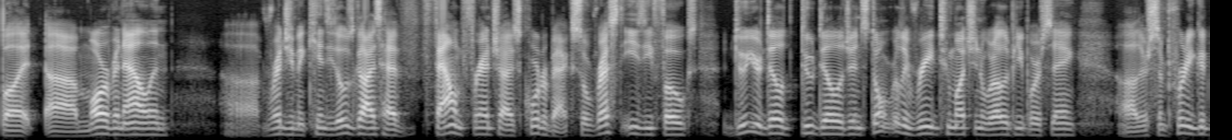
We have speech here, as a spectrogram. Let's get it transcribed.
but uh, Marvin Allen, uh, Reggie McKenzie, those guys have found franchise quarterbacks. So rest easy, folks. Do your dil- due diligence. Don't really read too much into what other people are saying. Uh, there's some pretty good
